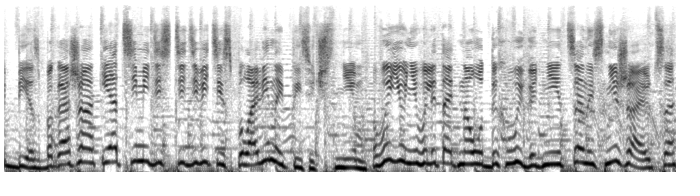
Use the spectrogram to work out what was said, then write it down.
без багажа и от 79 с половиной тысяч с ним. В июне вылетать на отдых выгоднее, цены снижаются.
